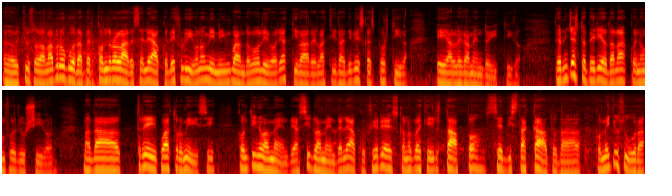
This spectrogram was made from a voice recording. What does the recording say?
eh, chiuso dalla procura per controllare se le acque defluivano o meno in quanto volevo riattivare l'attività di pesca sportiva e allevamento ittico. Per un certo periodo le acque non fuoriuscivano, ma da 3-4 mesi continuamente, assiduamente le acque fuoriescono perché il tappo si è distaccato da, come chiusura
